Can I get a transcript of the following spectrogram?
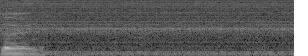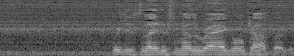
So we just laid us another rag on top of it.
